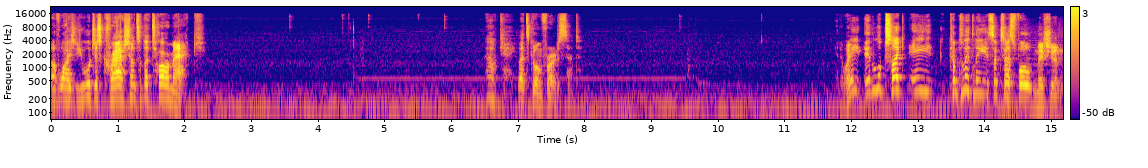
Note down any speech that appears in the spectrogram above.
Otherwise, you will just crash onto the tarmac. Okay, let's go in for our descent. Anyway, it looks like a completely successful mission.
